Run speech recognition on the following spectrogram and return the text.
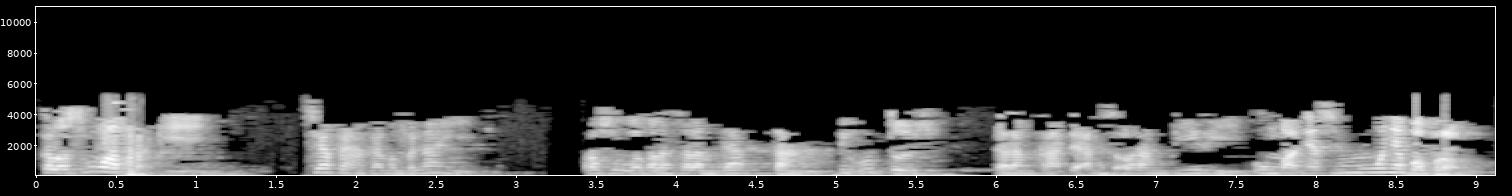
Kalau semua pergi, siapa yang akan membenahi? Rasulullah SAW datang, diutus dalam keadaan seorang diri. Umatnya semuanya bobrok.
